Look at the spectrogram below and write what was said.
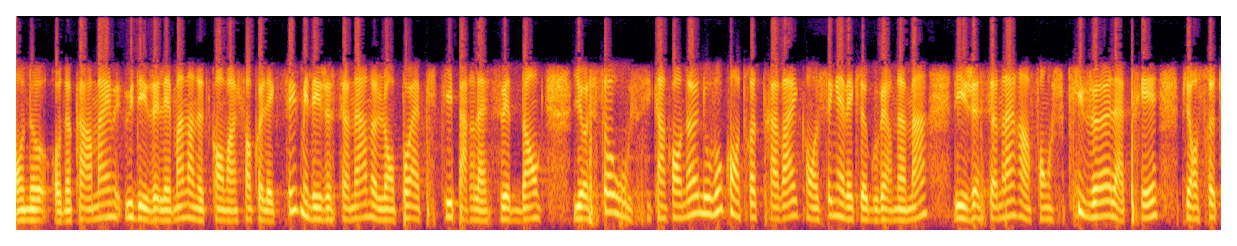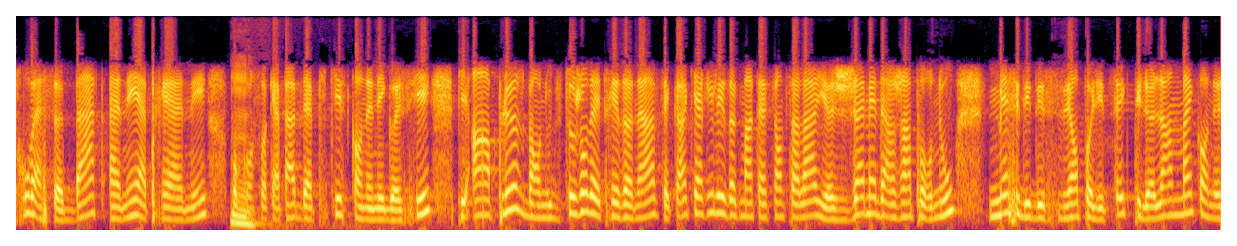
On a, on a quand même eu des éléments dans notre convention collective, mais les gestionnaires ne l'ont pas appliqué par la suite. Donc, il y a ça aussi. Quand on a un nouveau contrat de travail qu'on signe avec le gouvernement, les gestionnaires en font ce qu'ils veulent après, puis on se retrouve à se battre année après année pour hmm. qu'on soit capable d'appliquer ce qu'on a négocié. Puis en plus, ben, on nous dit toujours d'être raisonnable. C'est quand il arrive les augmentations de salaire, il n'y a jamais d'argent pour nous, mais c'est des décisions politiques. Puis le lendemain qu'on a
